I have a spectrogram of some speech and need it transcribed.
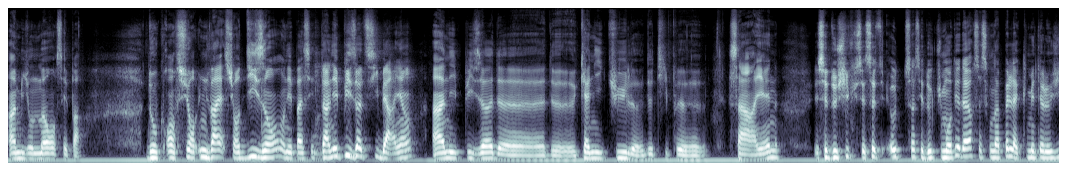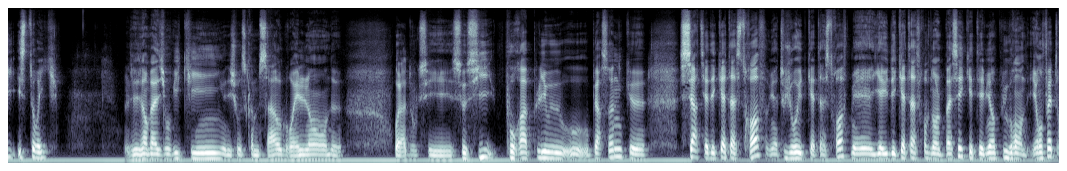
1 million de morts, on ne sait pas. Donc sur, une sur 10 ans, on est passé d'un épisode sibérien à un épisode de canicule de type saharienne. Et ces deux chiffres, ça c'est documenté d'ailleurs, c'est ce qu'on appelle la climatologie historique des invasions vikings, des choses comme ça, au Groenland. Voilà, donc c'est ceci pour rappeler aux, personnes que certes, il y a des catastrophes, il y a toujours eu de catastrophes, mais il y a eu des catastrophes dans le passé qui étaient bien plus grandes. Et en fait,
